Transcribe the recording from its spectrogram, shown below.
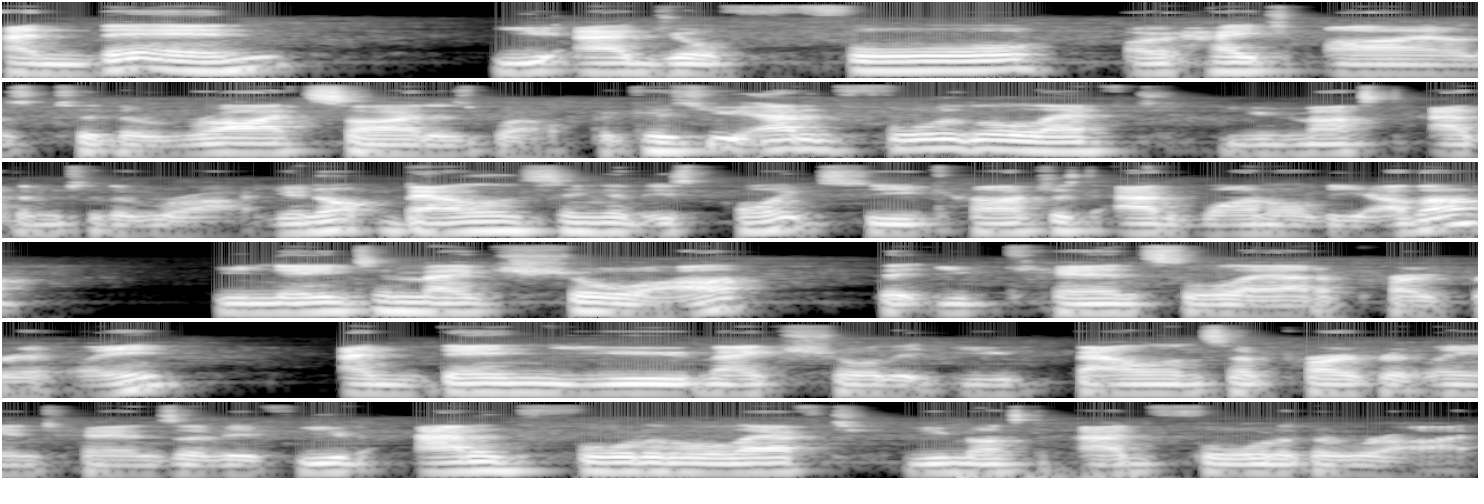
And then you add your four OH ions to the right side as well. Because you added four to the left, you must add them to the right. You're not balancing at this point, so you can't just add one or the other. You need to make sure that you cancel out appropriately, and then you make sure that you balance appropriately in terms of if you've added four to the left, you must add four to the right.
